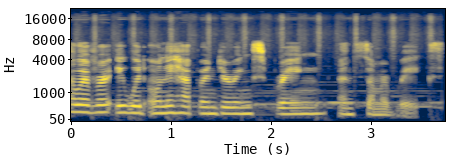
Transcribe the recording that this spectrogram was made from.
However, it would only happen during spring and summer breaks.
